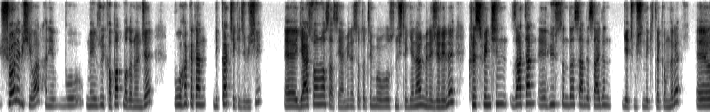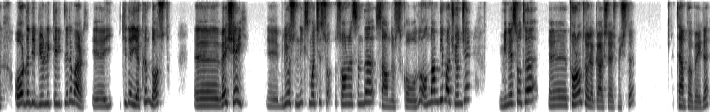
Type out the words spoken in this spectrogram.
şöyle bir şey var. Hani bu mevzuyu kapatmadan önce bu hakikaten dikkat çekici bir şey. E, Gerson Rosas yani Minnesota Timberwolves'un işte genel menajeriyle Chris Finch'in zaten e, Houston'da sen de saydın geçmişindeki takımları. E, orada bir birliktelikleri var. E, iki de yakın dost. E, ve şey e, biliyorsun Knicks maçı so- sonrasında Sounders kovuldu. Ondan bir maç önce Minnesota e, Toronto ile karşılaşmıştı. Tampa Bay'de.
